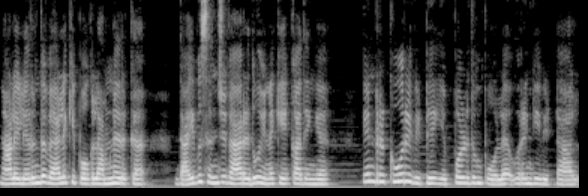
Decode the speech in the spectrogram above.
நாளையிலிருந்து வேலைக்கு போகலாம்னு இருக்கேன். தயவு செஞ்சு வேற எதுவும் என்ன கேட்காதீங்க என்று கூறிவிட்டு எப்பொழுதும் போல உறங்கிவிட்டாள்.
